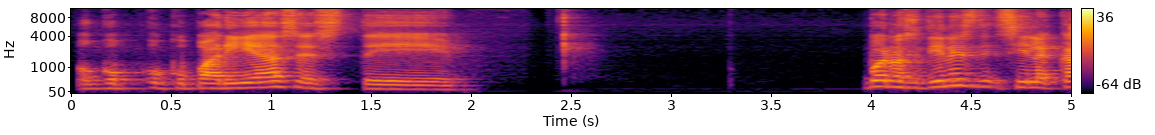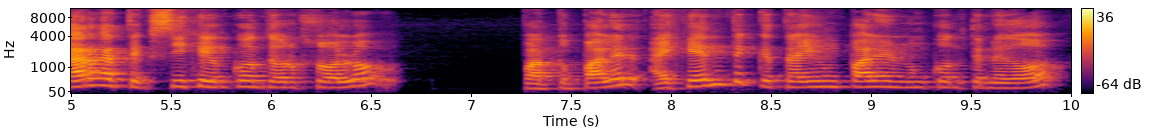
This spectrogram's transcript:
Ocuparías este... Bueno, si tienes, si la carga te exige un contenedor solo para tu pallet, hay gente que trae un pallet en un contenedor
